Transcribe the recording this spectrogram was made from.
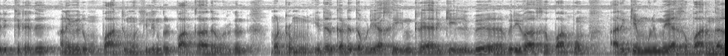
இருக்கிறது. அனைவரும் பார்த்து மகிழுங்கள் பார்க்காதவர்கள் மற்றும் இதற்கு அடுத்தபடியாக இன்றைய அறிக்கையில் விரிவாக பார்ப்போம். அறிக்கை முழுமையாக பாருங்கள்.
